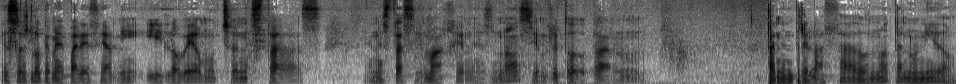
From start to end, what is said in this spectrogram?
Eso es lo que me parece a mí y lo veo mucho en estas, en estas imágenes, ¿no? Siempre todo tan, tan entrelazado, ¿no? Tan unido.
